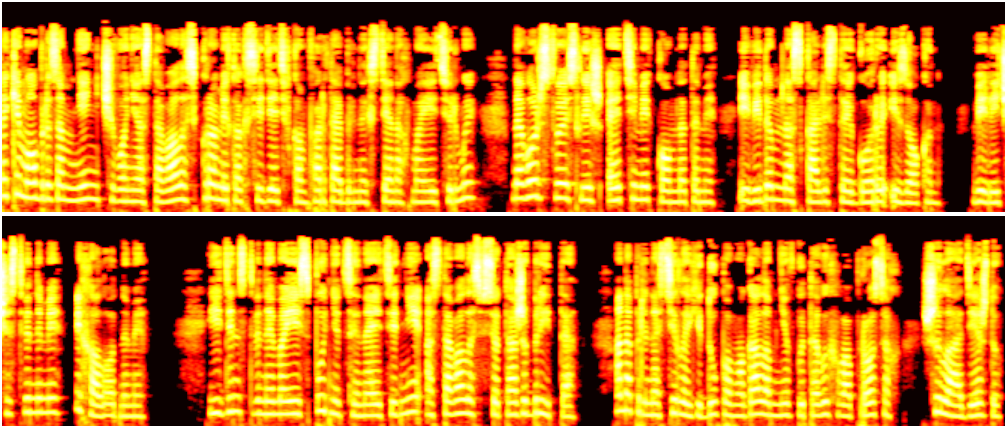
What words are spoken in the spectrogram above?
Таким образом, мне ничего не оставалось, кроме как сидеть в комфортабельных стенах моей тюрьмы, довольствуясь лишь этими комнатами и видом на скалистые горы из окон, величественными и холодными. Единственной моей спутницей на эти дни оставалась все та же Бритта. Она приносила еду, помогала мне в бытовых вопросах, шила одежду,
